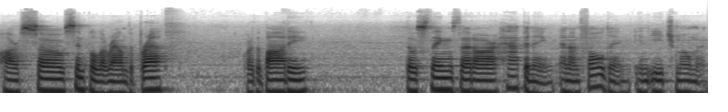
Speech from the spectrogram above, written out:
are so simple around the breath or the body those things that are happening and unfolding in each moment.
